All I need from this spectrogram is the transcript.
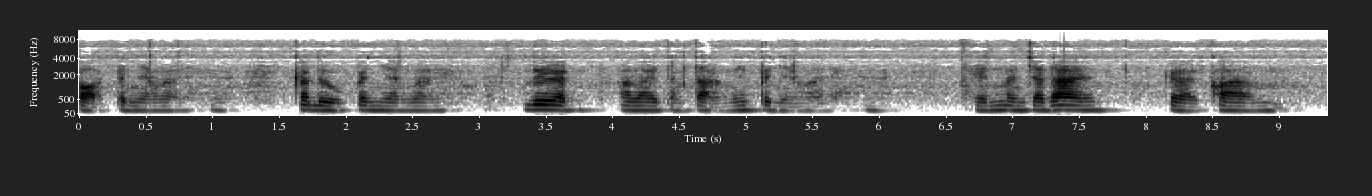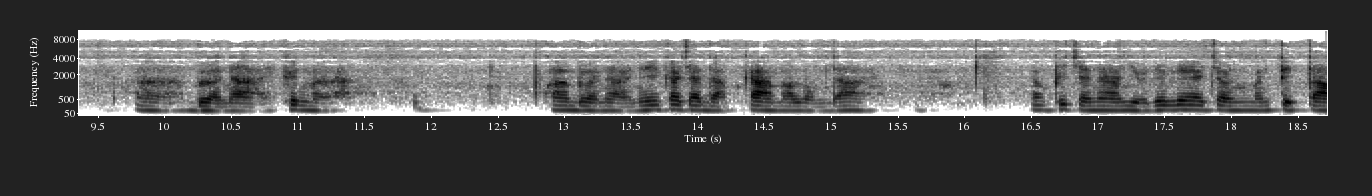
ปอดเป็นอย่างไร กระดูกเป็นอย่างไร เลือดอะไรต่างๆ นี้เป็นอย่างไร เห็นมันจะได้เกิดความเบื่อหน่ายขึ้นมา ความเบื่อหน่ายนี้ก็จะดับการอารมณ์ได้ ต้องพิจารณาอยู่เรื่อยๆ จนมันติดตา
